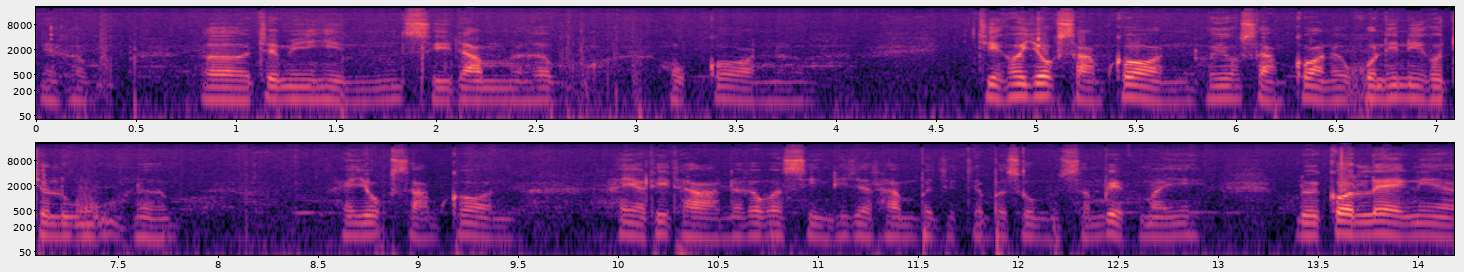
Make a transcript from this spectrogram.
เนี่ยครับเออจะมีหินสีดำนะครับหกก้อนนะครับ จริงเขายกสามก้อนเขายกสามก้อนนะคนที่นี่เขาจะรู้นะครับให้ยกสามก้อน ให้อธิษฐานนะครับว่าสิ่งที่จะทำจะจะประสบผลสำเร็จไหมโดยก้อนแรกเนี่ย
